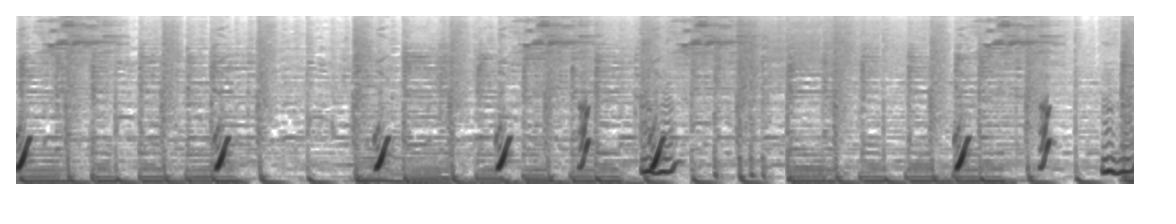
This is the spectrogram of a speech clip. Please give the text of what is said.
Huh? Mm-hmm. Huh? Mm-hmm.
